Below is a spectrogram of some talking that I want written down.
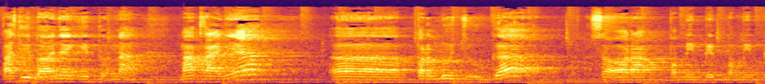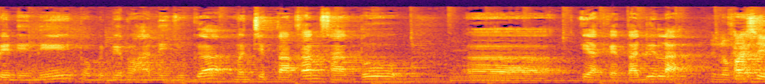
pasti bawahnya gitu. Nah makanya eh, perlu juga seorang pemimpin-pemimpin ini, pemimpin rohani juga menciptakan satu eh, ya kayak tadi lah Inovasi.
